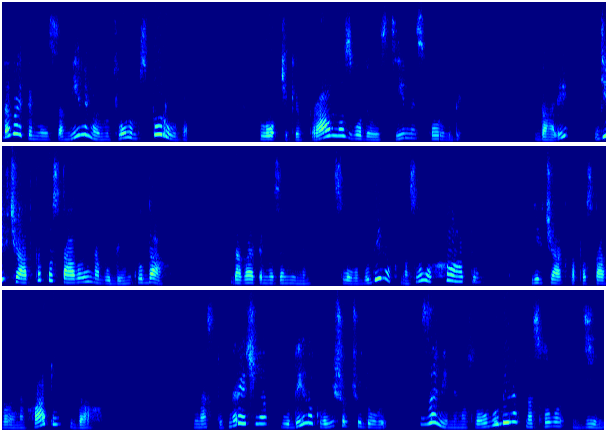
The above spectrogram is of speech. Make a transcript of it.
Давайте ми замінимо його словом споруда. Хлопчики вправно зводили стіни споруди. Далі Дівчатка поставили на будинку дах. Давайте ми замінимо слово будинок на слово хату. Дівчатка поставили на хату дах. Наступне речення будинок вийшов чудовий. Замінимо слово будинок на слово дім.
